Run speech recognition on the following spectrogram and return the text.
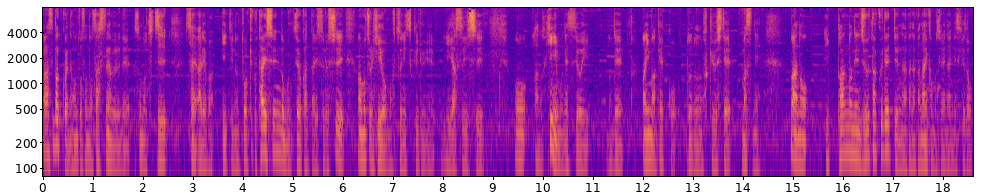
アースバックはね本当そのサステナブルでその土さえあればいいっていうのと結構耐震度も強かったりするし、まあ、もちろん費用も普通に作りやすいしおあの火にもね強いので、まあ、今結構どんどん普及してますね。まあ、あの一般のね住宅でっていうのはなかなかないかもしれないんですけど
